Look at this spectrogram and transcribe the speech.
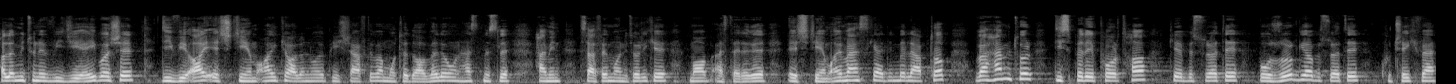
حالا می‌تونه VGA باشه DVI HDMI که حالا نوع پیشرفته و متداول اون هست مثل همین صفحه مانیتوری که ما از طریق HDMI وصل کردیم به لپتاپ. و همینطور display port ها که به صورت بزرگ یا به صورت کوچک و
